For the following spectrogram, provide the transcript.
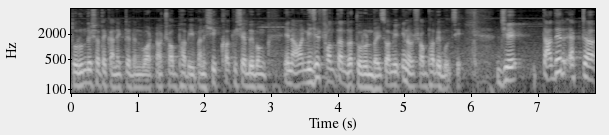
তরুণদের সাথে কানেক্টেড অ্যান্ড হোয়াট নট সবভাবেই মানে শিক্ষক হিসেবে এবং know, আমার নিজের সন্তানরা তরুণ ভাই সো আমি ইউনো সবভাবে বলছি যে তাদের একটা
